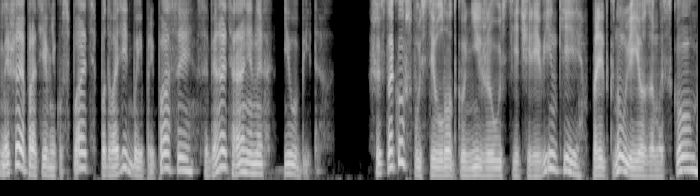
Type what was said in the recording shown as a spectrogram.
мешая противнику спать, подвозить боеприпасы, собирать раненых и убитых. Шестаков спустил лодку ниже устья черевинки, приткнул ее за мыском,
